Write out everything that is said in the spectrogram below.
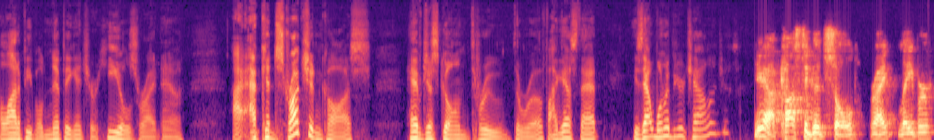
a lot of people nipping at your heels right now. I, construction costs have just gone through the roof. I guess that is that one of your challenges. Yeah, cost of goods sold, right? Labor,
